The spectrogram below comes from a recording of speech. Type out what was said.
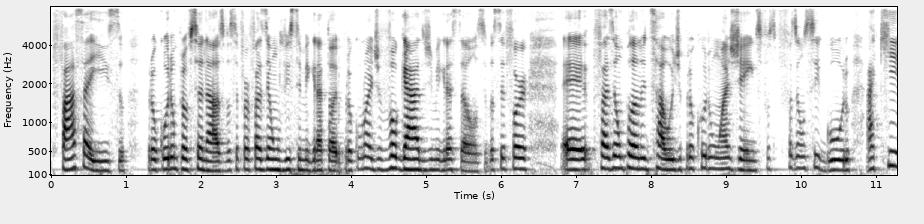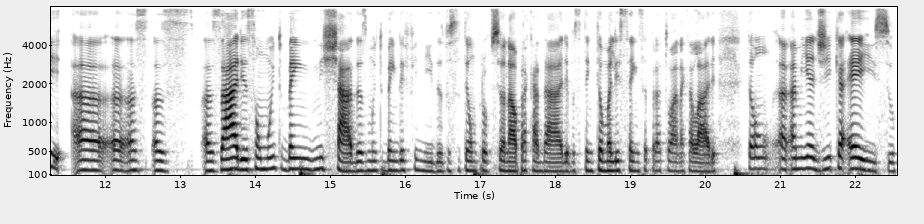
faça isso, procure um profissional. Se você for fazer um visto imigratório, procure um advogado de imigração. Se você for é, fazer um plano de saúde, procure um agente. Se você for fazer um seguro. Aqui, as, as, as áreas são muito bem nichadas, muito bem definidas. Você tem um profissional para cada área, você tem que ter uma licença para atuar naquela área. Então, a, a minha dica é isso.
